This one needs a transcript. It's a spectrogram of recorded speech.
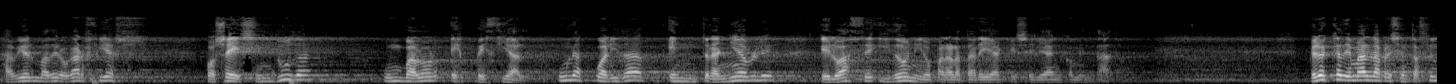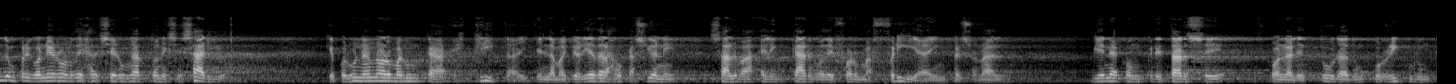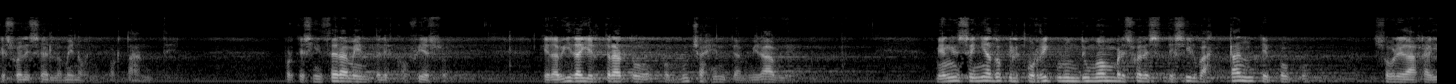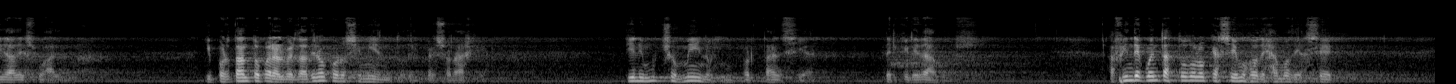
Javier Madero Garfias posee sin duda un valor especial, una cualidad entrañable que lo hace idóneo para la tarea que se le ha encomendado. Pero es que además la presentación de un pregonero no deja de ser un acto necesario que por una norma nunca escrita y que en la mayoría de las ocasiones salva el encargo de forma fría e impersonal, viene a concretarse con la lectura de un currículum que suele ser lo menos importante. Porque sinceramente les confieso que la vida y el trato con mucha gente admirable me han enseñado que el currículum de un hombre suele decir bastante poco sobre la realidad de su alma y por tanto para el verdadero conocimiento del personaje tiene mucho menos importancia del que le damos. A fin de cuentas, todo lo que hacemos o dejamos de hacer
